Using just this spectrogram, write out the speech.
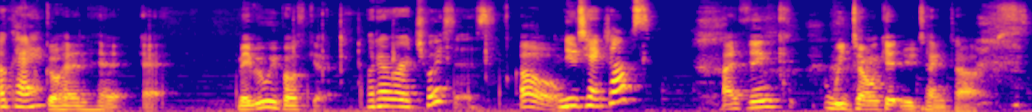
okay. Go ahead and hit A. Maybe we both get it. What are our choices? Oh, New tank tops? I think we don't get new tank tops.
